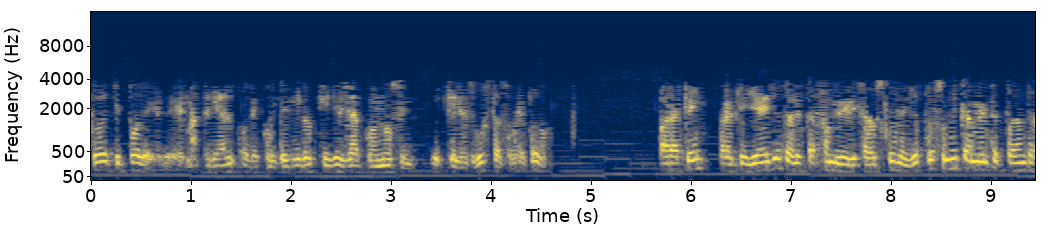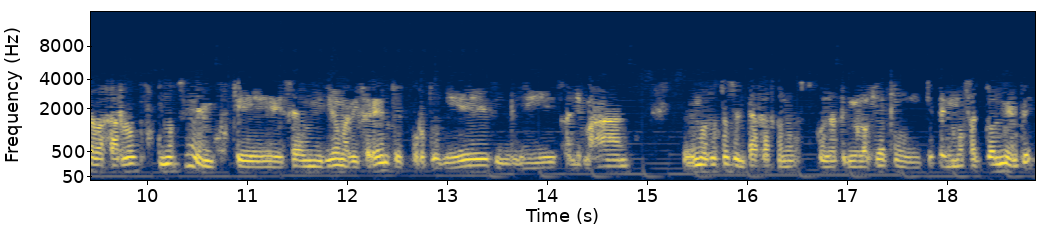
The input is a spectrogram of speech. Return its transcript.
todo tipo de material o de contenido que ellos ya conocen y que les gusta sobre todo. ¿Para qué? Para que ya ellos al estar familiarizados con ello, pues únicamente puedan trabajarlo, no sé, que sea un idioma diferente, portugués, inglés, alemán. Tenemos otras ventajas con, la tecnología que, tenemos actualmente,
